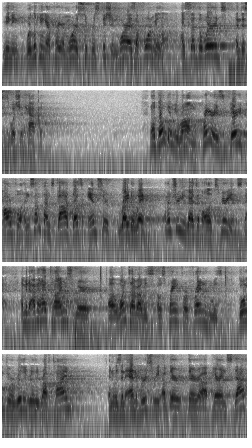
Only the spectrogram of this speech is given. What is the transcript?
Meaning, we're looking at prayer more as superstition, more as a formula. I said the words, and this is what should happen. Now, don't get me wrong, prayer is very powerful, and sometimes God does answer right away. And I'm sure you guys have all experienced that. I mean, I've had times where uh, one time I was, I was praying for a friend who was going through a really, really rough time, and it was an anniversary of their, their uh, parents' death.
